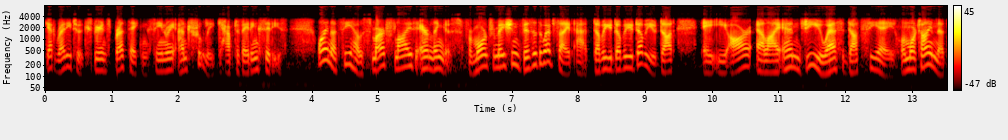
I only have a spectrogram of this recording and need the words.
get ready to experience breathtaking scenery and truly captivating cities. Why not see how smart flies Aer Lingus? For more information, visit the website at www.aerlingus.ca. One more time, that's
